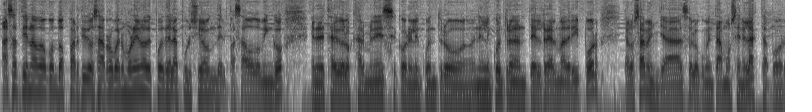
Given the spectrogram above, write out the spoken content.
ha sancionado con dos partidos a Robert Moreno después de la expulsión del pasado domingo en el estadio de los Cármenes con el encuentro en el encuentro ante el Real Madrid por, ya lo saben, ya se lo comentamos en el acta, por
